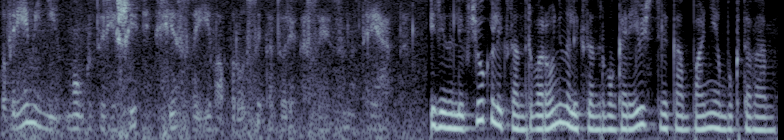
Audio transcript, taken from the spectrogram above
времени, могут решить все свои вопросы, которые касаются нотариата. Ирина Левчук, Александр Воронин, Александр Макаревич, телекомпания Бук ТВ.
